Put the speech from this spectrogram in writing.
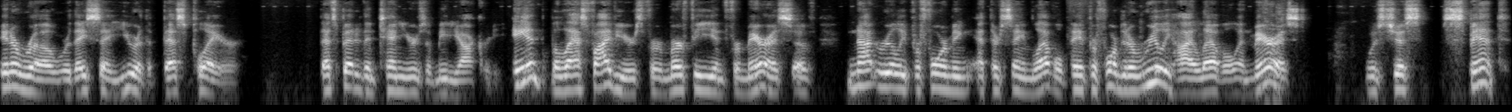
in a row where they say you are the best player, that's better than 10 years of mediocrity. And the last five years for Murphy and for Maris of not really performing at their same level. They had performed at a really high level, and Maris was just spent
